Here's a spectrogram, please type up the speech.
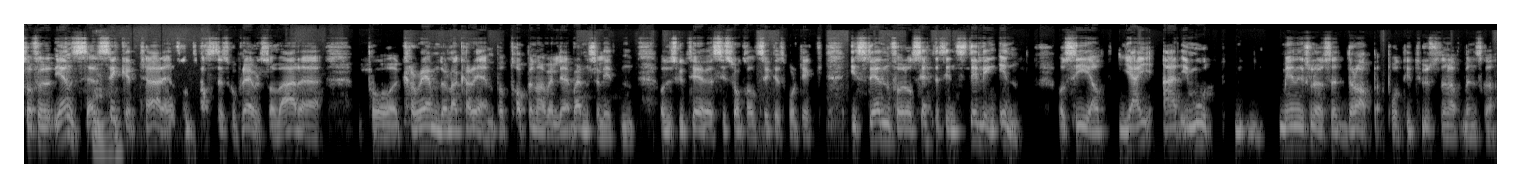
Så for Jens er det sikkert her en fantastisk opplevelse å være på crème de la crème, på toppen av verdenseliten, og diskutere såkalt sikkerhetspolitikk, istedenfor å sette sin stilling inn og si at jeg er imot meningsløse drap på titusener av mennesker.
